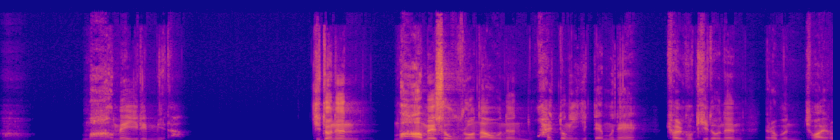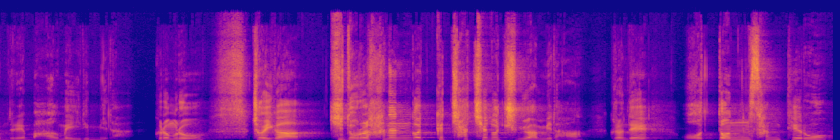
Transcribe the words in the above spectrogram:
아, 마음의 일입니다. 기도는 마음에서 우러나오는 활동이기 때문에 결국 기도는 여러분 저와 여러분들의 마음의 일입니다. 그러므로 저희가 기도를 하는 것 그 자체도 중요합니다. 그런데 어떤 상태로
